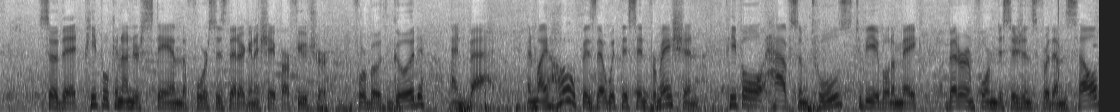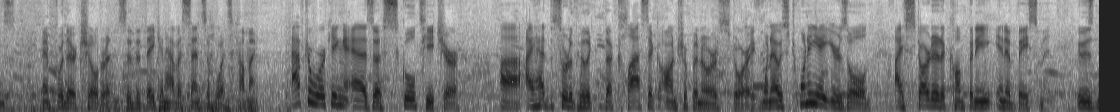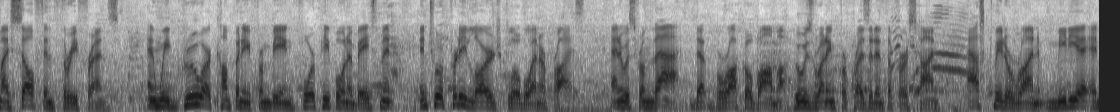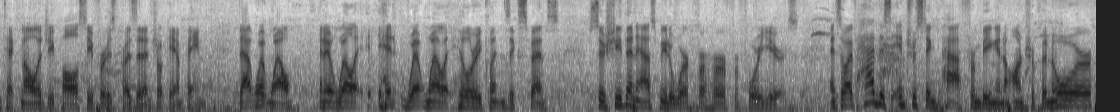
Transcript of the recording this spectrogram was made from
so that people can understand the forces that are going to shape our future for both good and bad. And my hope is that with this information, people have some tools to be able to make better informed decisions for themselves and for their children so that they can have a sense of what's coming. After working as a school teacher, uh, I had the sort of the, the classic entrepreneur story. When I was 28 years old, I started a company in a basement. It was myself and three friends. And we grew our company from being four people in a basement into a pretty large global enterprise. And it was from that that Barack Obama, who was running for president the first time, asked me to run media and technology policy for his presidential campaign. That went well, and it, well, it went well at Hillary Clinton's expense. So she then asked me to work for her for four years. And so I've had this interesting path from being an entrepreneur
